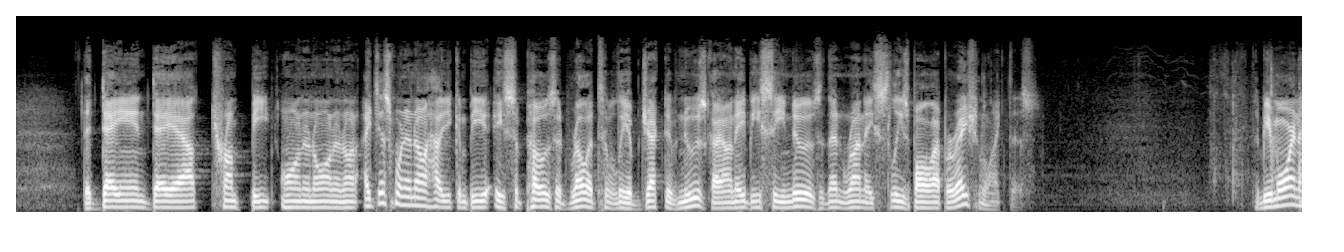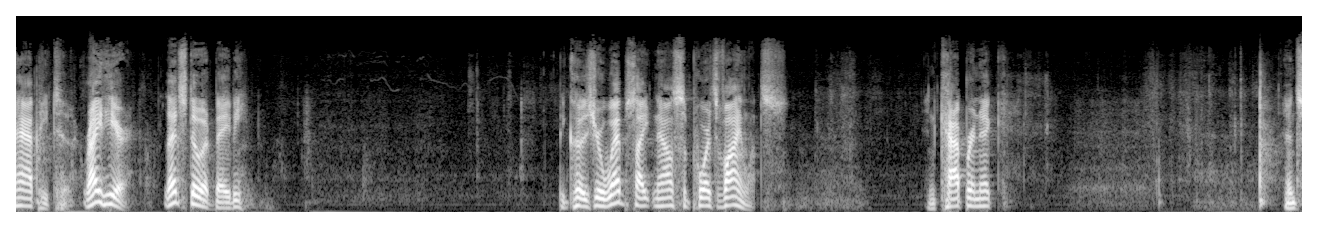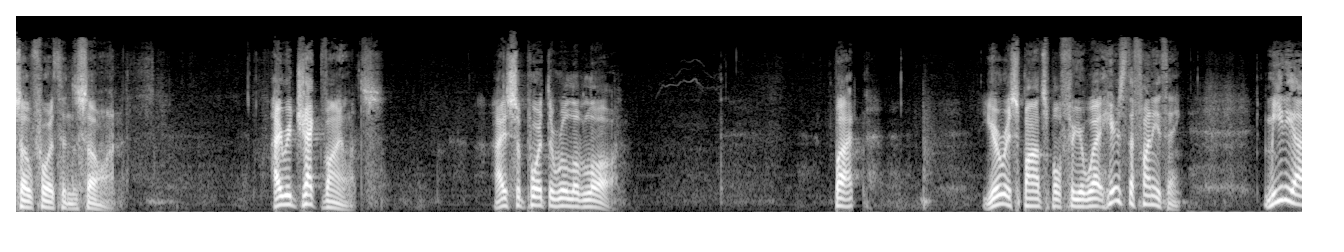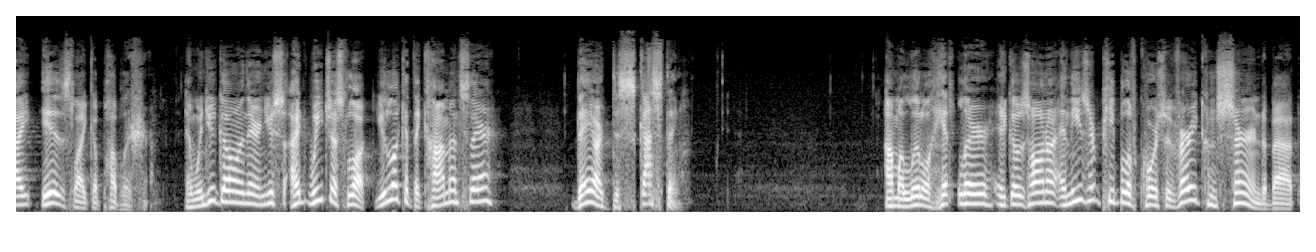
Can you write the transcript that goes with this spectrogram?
the day in, day out, Trump beat on and on and on. I just want to know how you can be a supposed relatively objective news guy on ABC News and then run a sleazeball operation like this. I'd be more than happy to. Right here. Let's do it, baby. Because your website now supports violence. And Kaepernick and so forth and so on. I reject violence. I support the rule of law. But you're responsible for your way. Here's the funny thing Mediaite is like a publisher. And when you go in there and you, I, we just look, you look at the comments there, they are disgusting. I'm a little Hitler. It goes on. And these are people, of course, who are very concerned about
